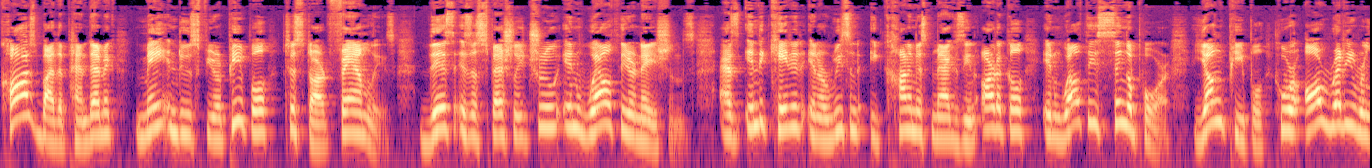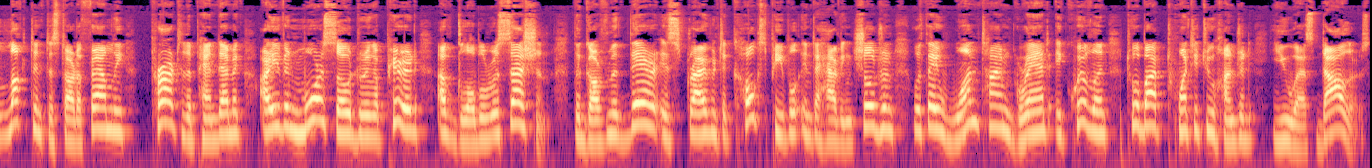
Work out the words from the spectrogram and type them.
caused by the pandemic may induce fewer people to start families. This is especially true in wealthier nations. As indicated in a recent Economist magazine article, in wealthy Singapore, young people who were already reluctant to start a family prior to the pandemic are even more so during a period of global recession. The government there is striving to coax people into having children with a one-time grant equivalent to about 2200 US dollars.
